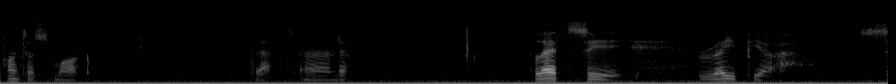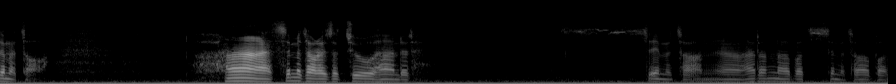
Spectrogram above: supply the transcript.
Hunter's Mark. That and uh, let's see. Rapier. Scimitar. Ah, scimitar is a two-handed. Scimitar, no, I don't know about scimitar, but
